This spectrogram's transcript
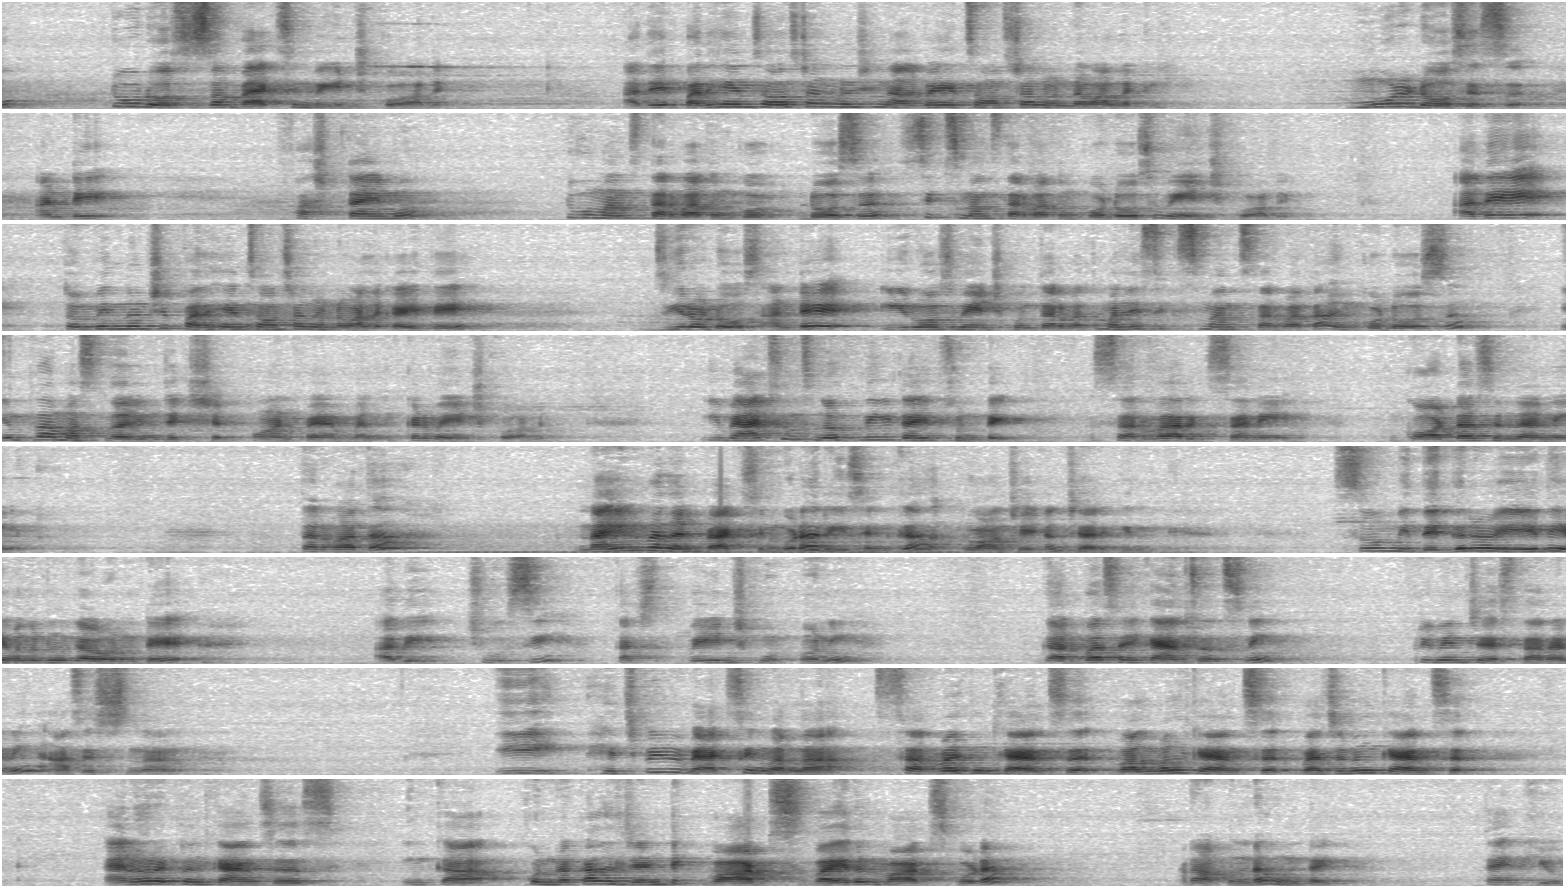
టూ డోసెస్ ఆఫ్ వ్యాక్సిన్ వేయించుకోవాలి. అదే పదిహేను సంవత్సరాల నుంచి నలభై ఐదు సంవత్సరాలు ఉన్న వాళ్ళకి మూడు డోసెస్ అంటే ఫస్ట్ టైము టూ మంత్స్ తర్వాత ఇంకో డోసు సిక్స్ మంత్స్ తర్వాత ఇంకో డోసు వేయించుకోవాలి. అదే తొమ్మిది నుంచి పదిహేను సంవత్సరాలు ఉన్న వాళ్ళకైతే జీరో డోస్. అంటే ఈరోజు వేయించుకున్న తర్వాత మళ్ళీ సిక్స్ మంత్స్ తర్వాత ఇంకో dose intramuscular injection point five ML ఇక్కడ వేయించుకోవాలి. ఈ వ్యాక్సిన్స్లో త్రీ టైప్స్ ఉంటాయి. సర్వారిక్స్ అని గార్డాసిల్ అని తర్వాత నైన్ వెలెంట్ వ్యాక్సిన్ కూడా రీసెంట్గా లాంచ్ చేయడం జరిగింది. సో మీ దగ్గర ఏది అవైలబుల్గా ఉంటే అది చూసి వేయించుకొని గర్భాశయ క్యాన్సర్స్ని ప్రివెంట్ చేస్తారని ఆశిస్తున్నాను. ఈ హెచ్పివి వ్యాక్సిన్ వల్ల cervical cancer vulval cancer vaginal cancer anorectal cancers ఇంకా కొన్ని రకాల జెనటిక్ వార్డ్స్ వైరల్ వార్డ్స్ కూడా రాకుండా ఉంటాయి. Thank you.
